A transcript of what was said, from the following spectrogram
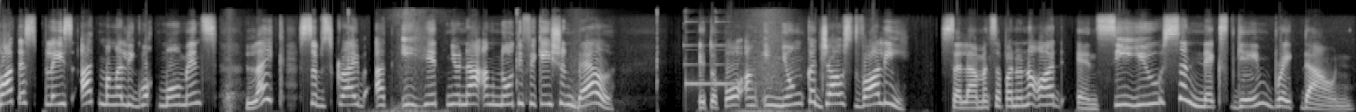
hottest plays at mga ligwak moments, like, subscribe at i-hit nyo na ang notification bell. Ito po ang inyong Kajoust Volley. Salamat sa panonood and see you sa next game breakdown.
